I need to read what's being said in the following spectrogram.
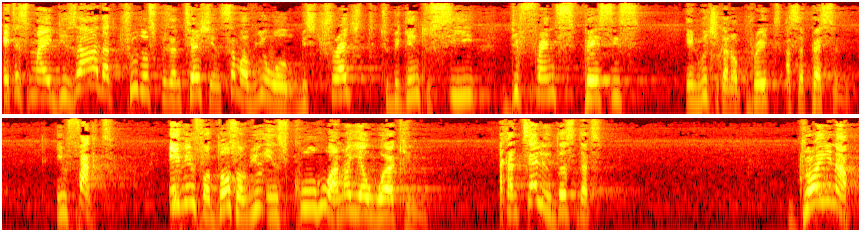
It is my desire that through those presentations, some of you will be stretched to begin to see different spaces in which you can operate as a person. In fact, even for those of you in school who are not yet working, I can tell you this that growing up,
